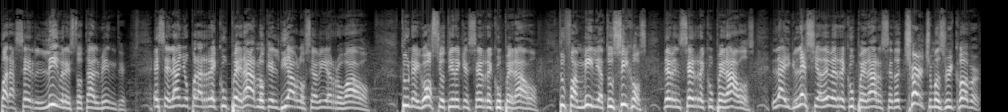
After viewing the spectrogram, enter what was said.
para ser libres totalmente. Es el año para recuperar lo que el diablo se había robado. Tu negocio tiene que ser recuperado. Tu familia, tus hijos deben ser recuperados. La iglesia debe recuperarse. The church must recover.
